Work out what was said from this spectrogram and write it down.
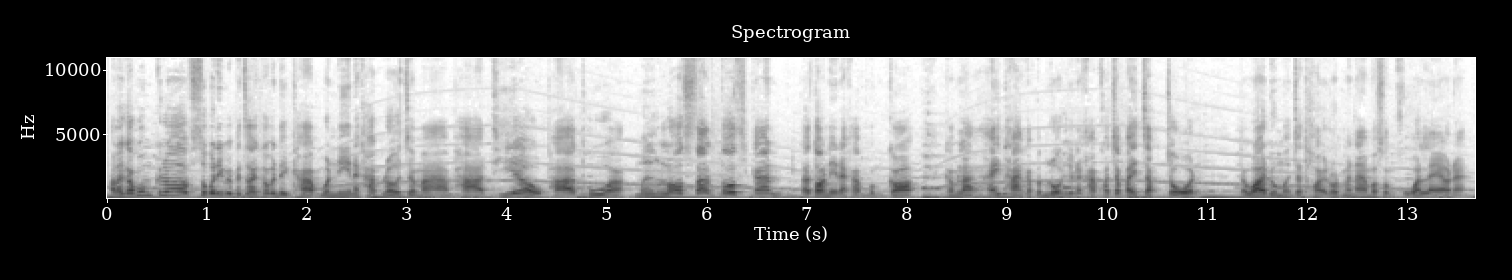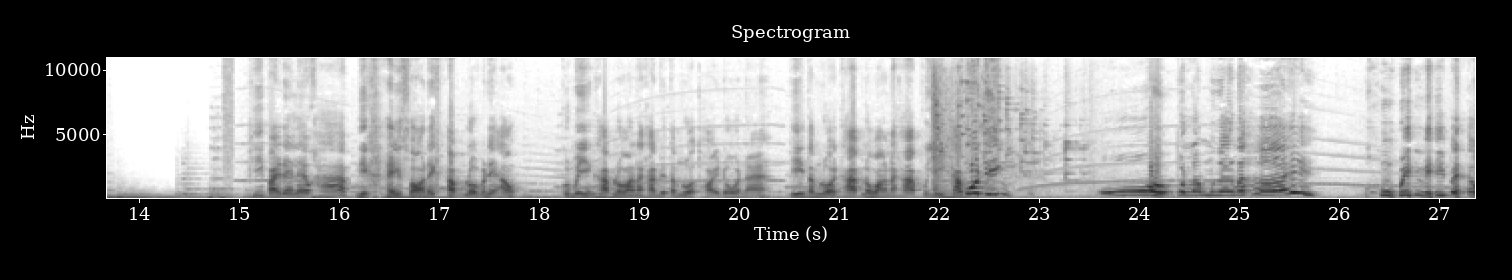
เอาละครับผมครับสวัสดีเป็นประจำครับเด็กครับ วันนี้นะครับเราจะมาพาเที่ยวพาทัวร์เมืองลอสซานโตสกัน และตอนนี้นะครับผมก็กำลังให้ทางกับตำรวจอยู่นะครับเขาจะไปจับโจร แต่ว่าดูเหมือนจะถอยรถมานานพอสมควรแล้วนะ พี่ไปได้แล้วครับ นี่ใครสอนให้ขับรถมาเนี่ยเอาคุณผู้หญิงครับระวังนะครับเดี๋ยวตำรวจถอยโดนนะ พี่ตำรวจครับระวังนะครับ ผู้หญิงครับผู้หญิง โอ้พลเมืองนะเฮ้ยวิ่งหนีไปแล้ว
